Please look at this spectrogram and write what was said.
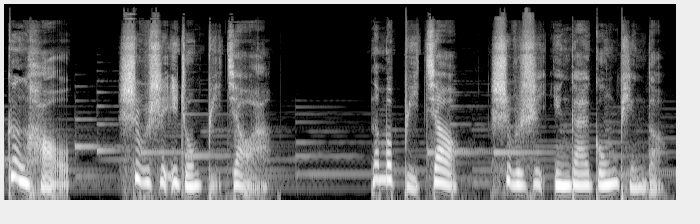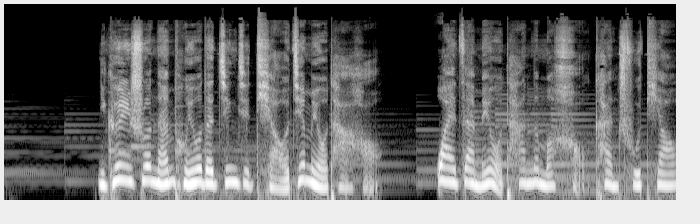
更好，是不是一种比较啊？那么比较是不是应该公平的？你可以说男朋友的经济条件没有他好，外在没有他那么好看出挑，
